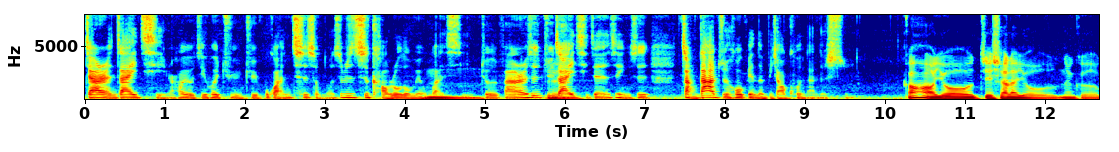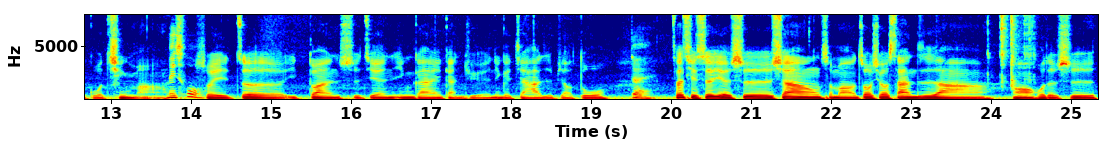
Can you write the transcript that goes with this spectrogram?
家人在一起，然后有机会聚一聚，不管吃什么，是不是吃烤肉都没有关系，嗯、就反而是聚在一起这件事情是长大之后变得比较困难的事。刚好又接下来有那个国庆嘛，没错，所以这一段时间应该感觉那个假日比较多。对，这其实也是像什么周休三日啊，哦，或者是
